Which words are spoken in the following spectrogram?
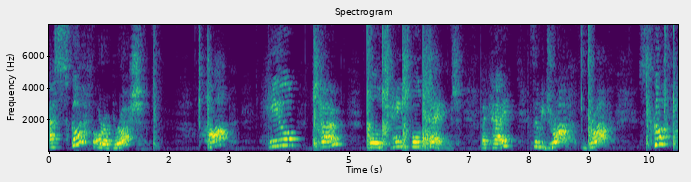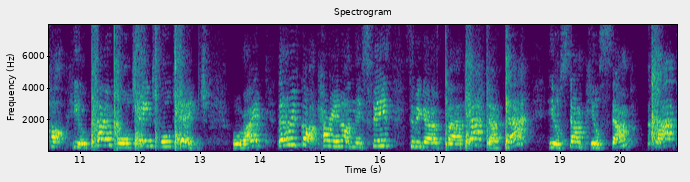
A scuff or a brush, hop, heel, toe, ball change, ball change, okay? So we drop, drop, scuff, hop, heel, toe, ball change, ball change. All right, then we've got carrying on this phase. So we go ba da da da, heel stamp, heel stamp, clap,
